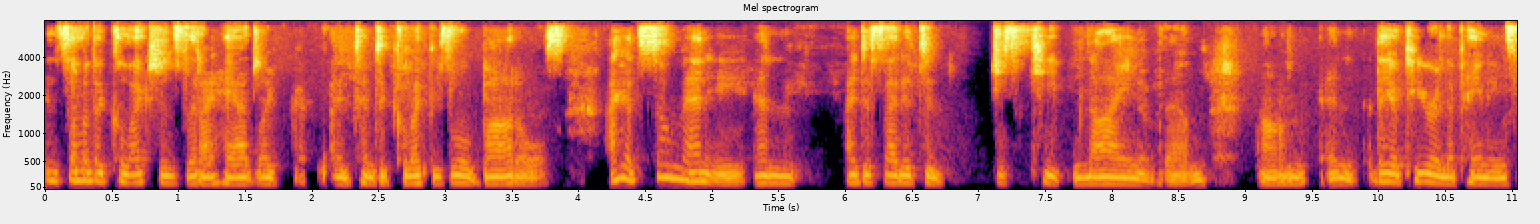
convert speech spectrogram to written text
in some of the collections that I had, like I tend to collect these little bottles. I had so many, and I decided to just keep nine of them. Um, and they appear in the paintings.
